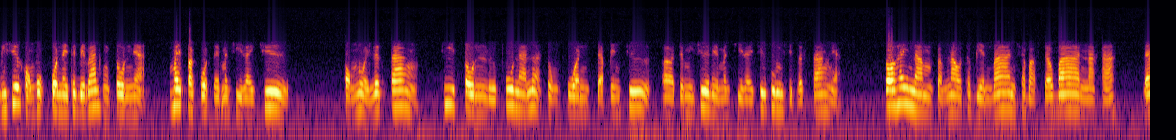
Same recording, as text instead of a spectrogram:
มีชื่อของบุคคลในทะเบียนบ้านของตนเนี่ย ไม่ปรากฏในบัญชีรายชื่อ ของหน่วยเลือกตั้งที่ตนหรือผู้นั้นสมควรจะเป็นชื่ออจะมีชื่อในบัญชีรายชื่อผู้มีสิทธิ์เลือกตั้งเนี่ย ก็ให้นำสำเนาทะเบียนบ้านฉบับเจ้าบ้านนะคะ และ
